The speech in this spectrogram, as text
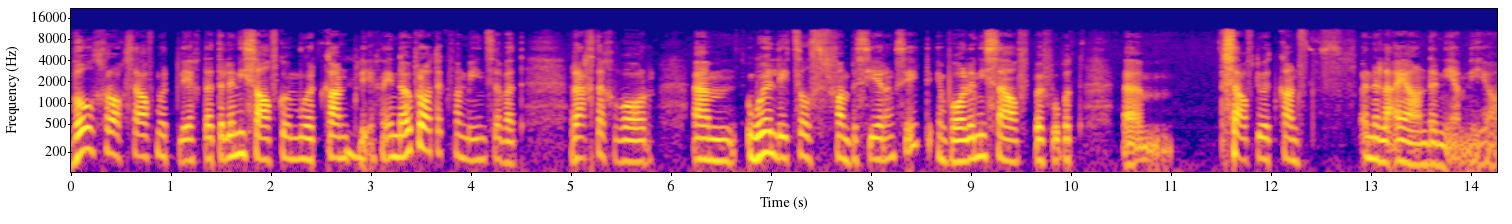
wil graag selfmoord pleeg dat hulle nie selfmoord kan hmm. pleeg nie. En nou praat ek van mense wat regtig waar ehm um, hoë letsels van beserings het en waar hulle nie self byvoorbeeld ehm um, selfdood kan in hulle eie hande neem nie, ja.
